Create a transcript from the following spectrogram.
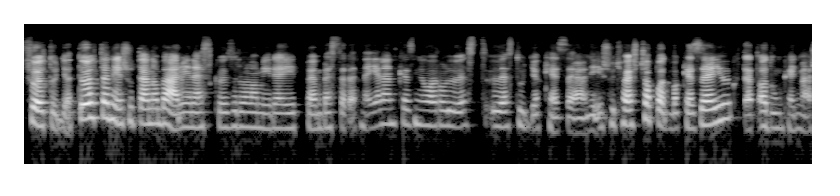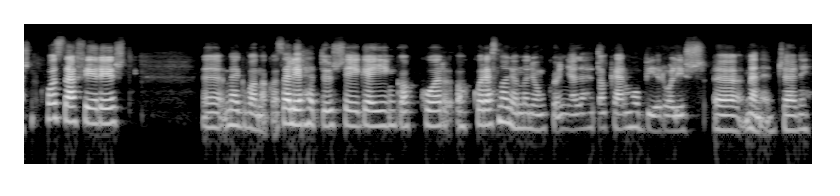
föl tudja tölteni, és utána bármilyen eszközről, amire éppen beszeretne jelentkezni, arról ő ezt, ő ezt tudja kezelni. És hogyha ezt csapatba kezeljük, tehát adunk egymásnak hozzáférést, megvannak az elérhetőségeink, akkor, akkor ezt nagyon-nagyon könnyen lehet akár mobilról is menedzselni.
